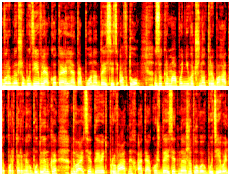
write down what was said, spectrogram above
виробнича будівля, котельня та понад 10 авто. Зокрема, понівечено три багатоквартирних будинки, 29 приватних, а також 10 нежитлових будівель.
